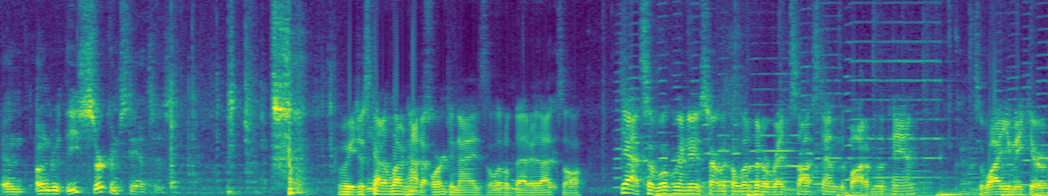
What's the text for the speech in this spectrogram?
and under these circumstances, We just got to learn how to organize a little better, that's all. Yeah, so what we're going to do is start with a little bit of red sauce down at the bottom of the pan. So while you make your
